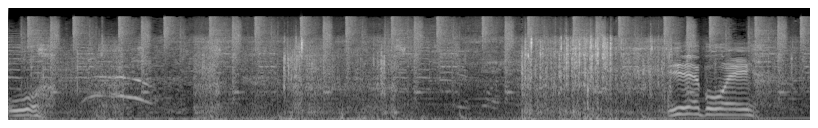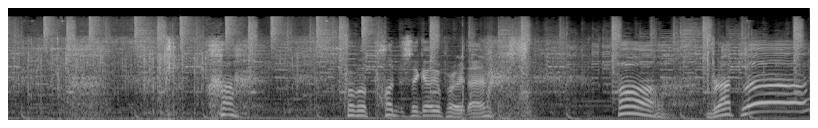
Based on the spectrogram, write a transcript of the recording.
Ooh. Yeah, boy. Probably punch the GoPro then. Oh, Rattler.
